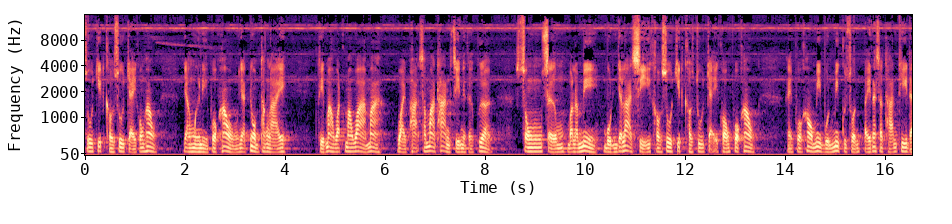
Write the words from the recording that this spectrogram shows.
สู่จิตเข้าสู่ใจของเข้าอย่างมือหนีพวกเข้าญาติโยมทั้งหลายที่มาวัดมาว่ามาไหวพระสมาทานศีลเนี่ยเพื่อทรงเสริมบารมีบุญยราศีเข้าสู่จิตเข้าสู่ใจของพวกเข้าให้พวกเข้ามีบุญมีกุศลไปนสถานที่ใด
